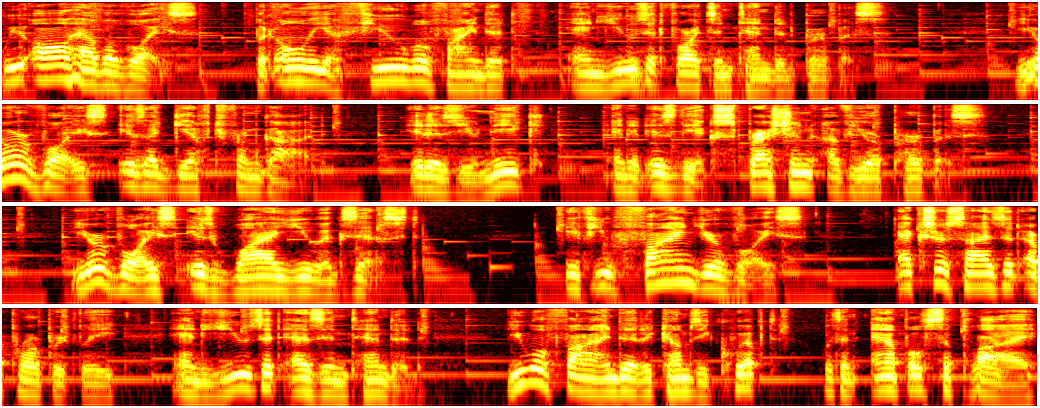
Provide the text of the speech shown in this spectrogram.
We all have a voice, but only a few will find it and use it for its intended purpose. Your voice is a gift from God. It is unique and it is the expression of your purpose. Your voice is why you exist. If you find your voice, exercise it appropriately, and use it as intended, you will find that it comes equipped with an ample supply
